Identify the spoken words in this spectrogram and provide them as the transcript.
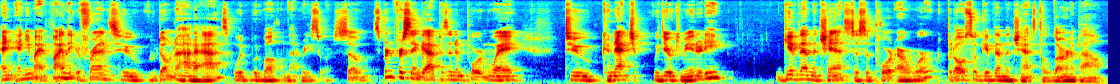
and, and you might find that your friends who, who don't know how to ask would, would welcome that resource. So Sprint for SYNGAP is an important way to connect with your community, give them the chance to support our work, but also give them the chance to learn about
